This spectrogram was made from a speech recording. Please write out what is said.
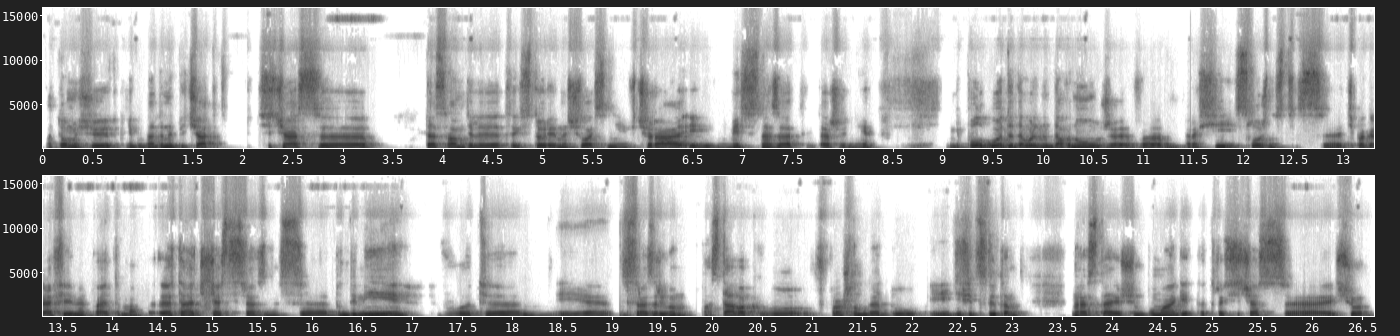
потом еще эту книгу надо напечатать. Сейчас, э, на самом деле, эта история началась не вчера и не месяц назад, и даже не полгода, довольно давно уже в России сложности с типографиями, поэтому это отчасти связано с пандемией, вот, э, и с разрывом поставок в прошлом году и дефицитом нарастающим бумаги, который сейчас э, еще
